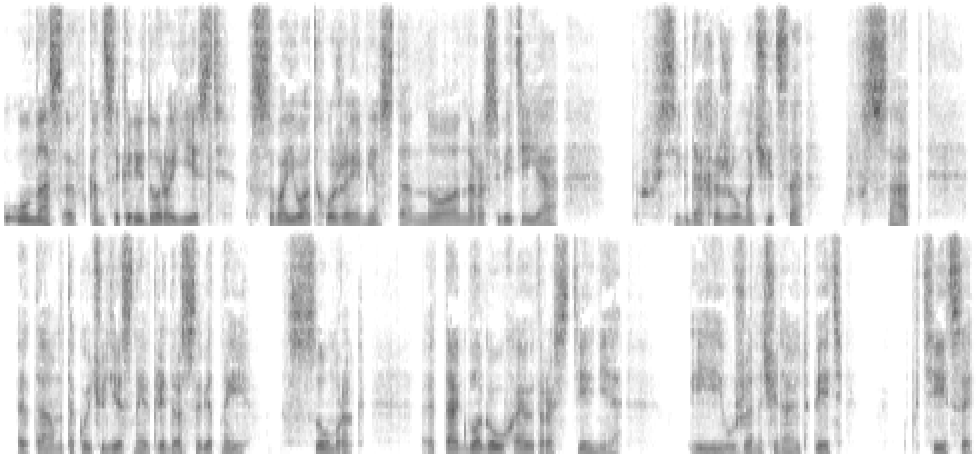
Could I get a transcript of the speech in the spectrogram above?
У нас в конце коридора есть свое отхожее место, но на рассвете я всегда хожу мочиться в сад. Там такой чудесный предрассветный сумрак, так благоухают растения, и уже начинают петь птицы.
